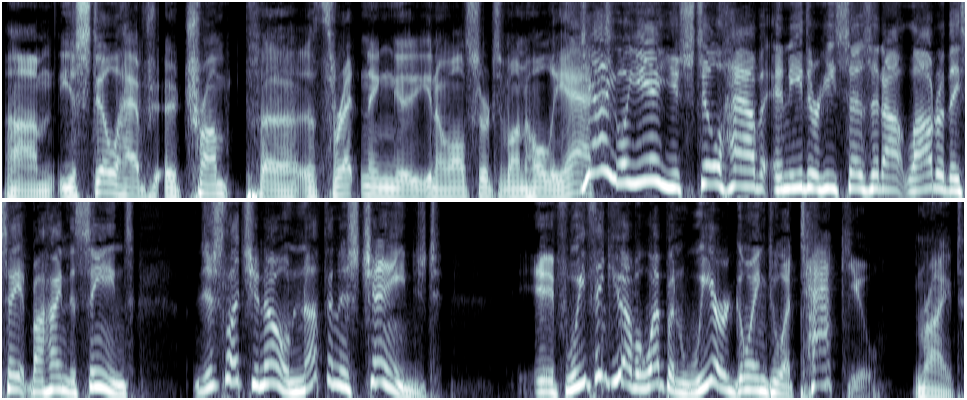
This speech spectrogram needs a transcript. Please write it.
Um, you still have uh, Trump uh, threatening, uh, you know, all sorts of unholy acts. Yeah, well, yeah, you still have, and either he says it out loud or they say it behind the scenes. Just let you know, nothing has changed. If we think you have a weapon, we are going to attack you. Right.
